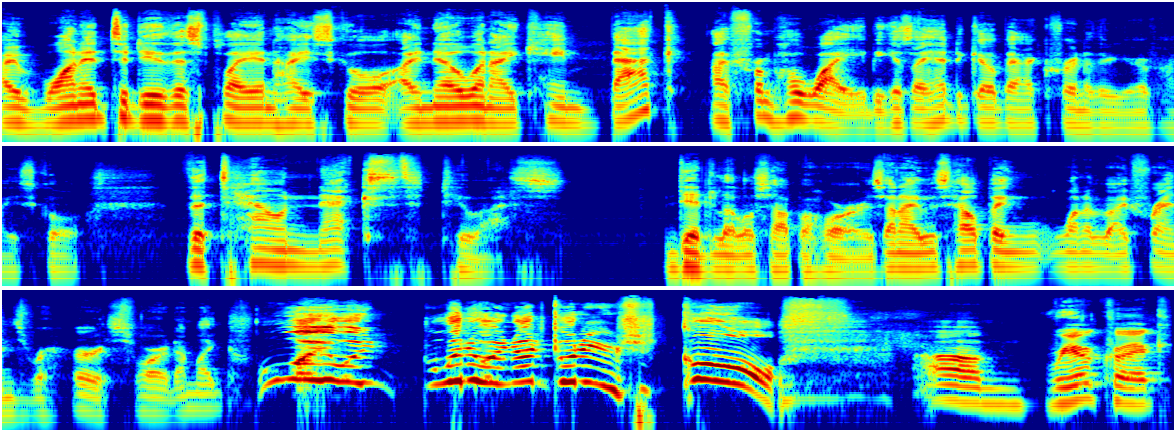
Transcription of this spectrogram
I wanted to do this play in high school. I know when I came back uh, from Hawaii because I had to go back for another year of high school. The town next to us did Little Shop of Horrors, and I was helping one of my friends rehearse for it. I'm like, why do I, why do I not go to your school? Um, Real quick,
